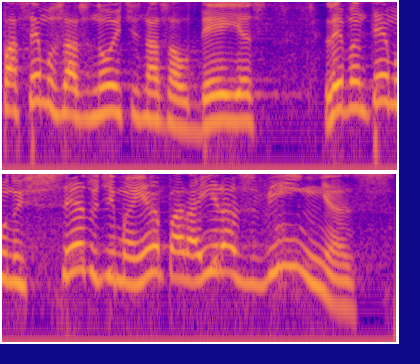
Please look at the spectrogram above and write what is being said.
passemos as noites nas aldeias, Levantemo-nos cedo de manhã para ir às vinhas,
